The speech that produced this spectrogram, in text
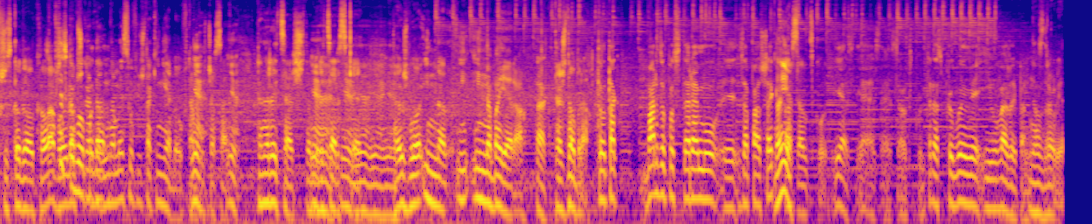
wszystko dookoła, Wszystko bo na było podobne. namysłów już taki nie był w tamtych nie, czasach. nie, Ten rycerz, ten nie, rycerskie, nie, nie, to już była inna, inna bajera. Tak. Też dobra. To tak bardzo po staremu y, zapaszek. No jest old school. Jest, jest, jest old school. Teraz spróbujmy i uważaj pan. Na zdrowie.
